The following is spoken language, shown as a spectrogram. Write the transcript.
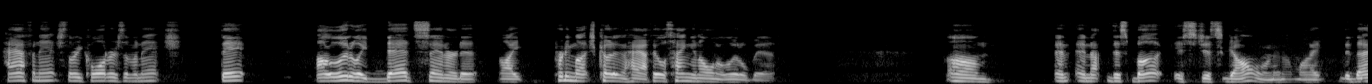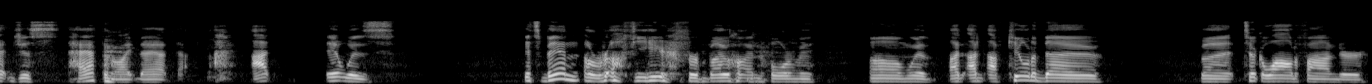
half an inch, three quarters of an inch thick. I literally dead centered it, like pretty much cut it in half. It was hanging on a little bit. Um, and and this buck is just gone, and I'm like, did that just happen like that? It was it's been a rough year for bow hunting for me. Um, with I, I I've killed a doe, but took a while to find her.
